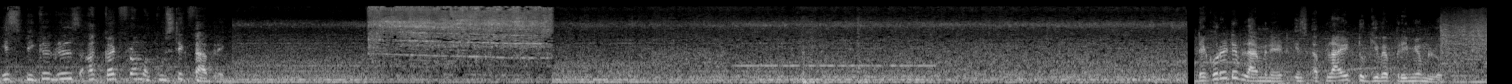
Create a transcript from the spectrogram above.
These speaker grills are cut from acoustic fabric. Decorative laminate is applied to give a premium look.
